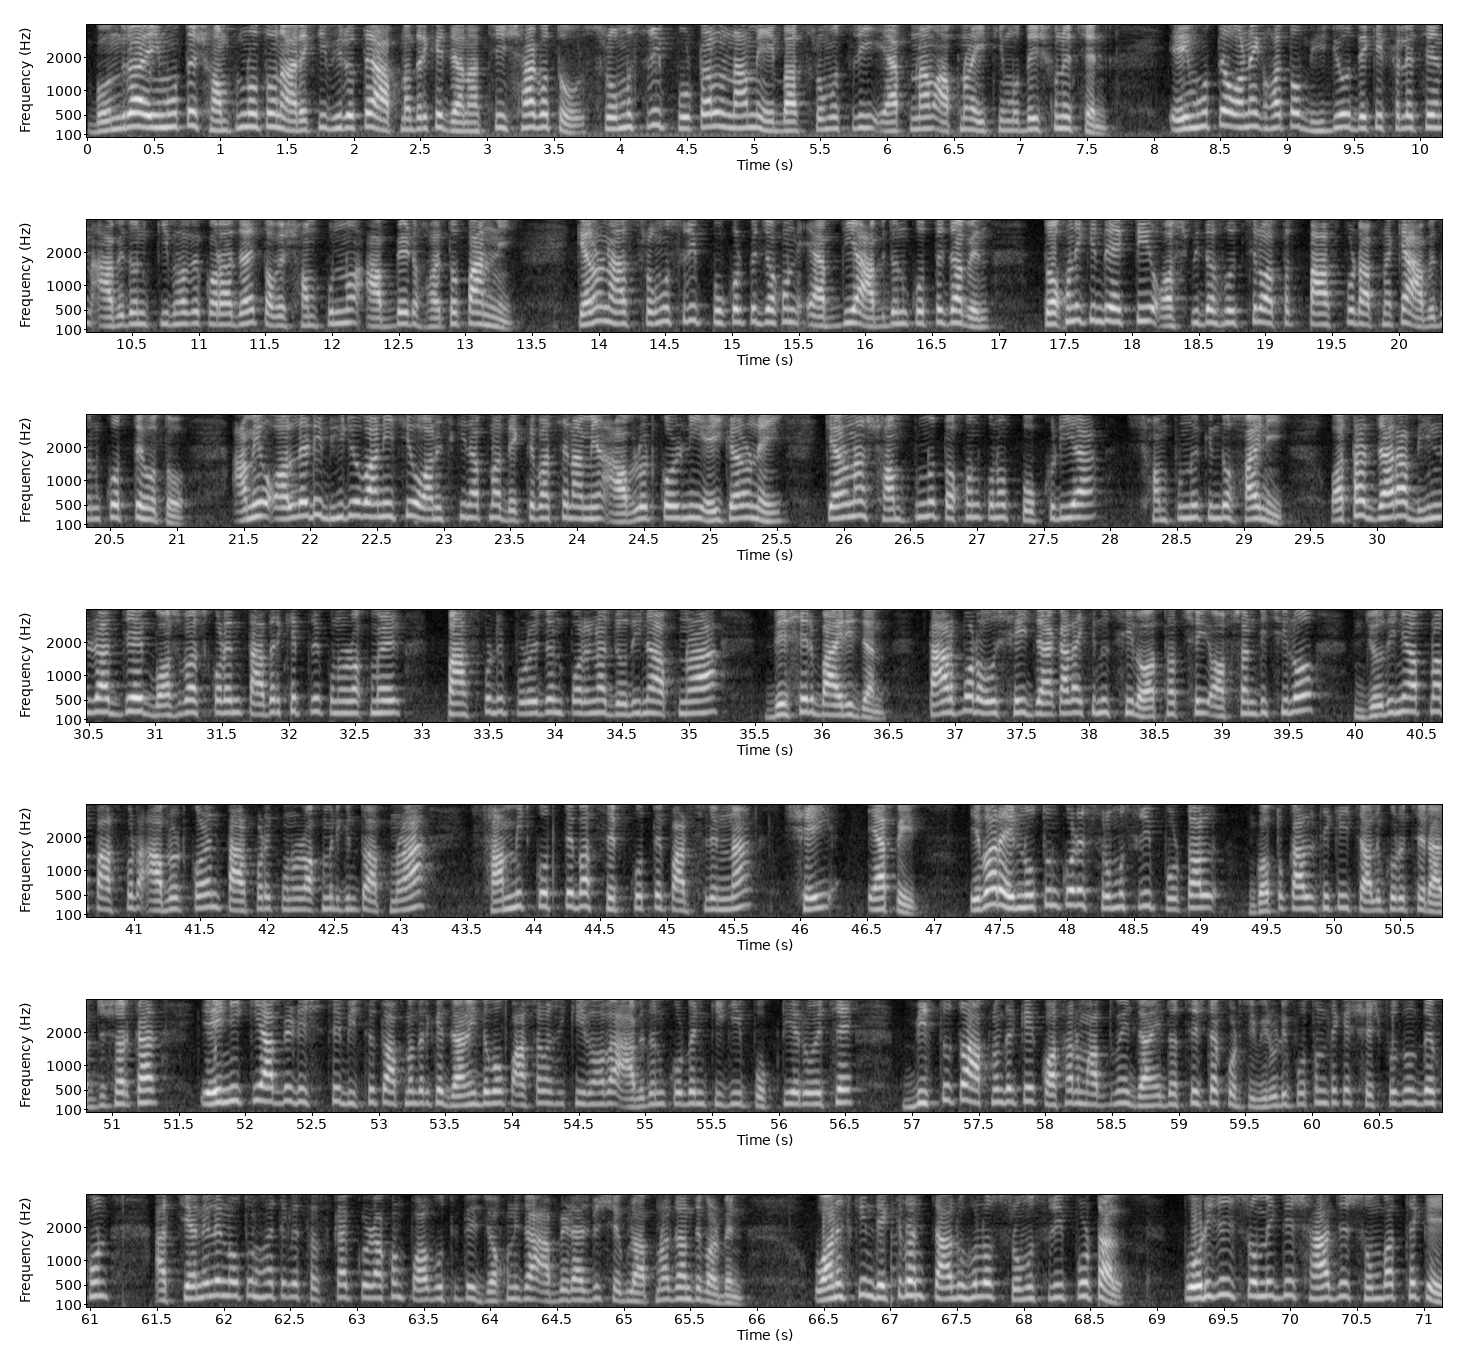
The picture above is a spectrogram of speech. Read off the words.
বন্ধুরা, এই মুহূর্তে সম্পূর্ণ নতুন আরেকটি ভিডিওতে আপনাদেরকে জানাচ্ছি স্বাগত। শ্রমশ্রী পোর্টাল নামে বা শ্রমশ্রী অ্যাপ নাম আপনারা ইতিমধ্যেই শুনেছেন। এই মুহূর্তে অনেক হয়তো ভিডিও দেখে ফেলেছেন আবেদন কীভাবে করা যায়, তবে সম্পূর্ণ আপডেট হয়তো পাননি। কেননা, শ্রমশ্রী প্রকল্পে যখন অ্যাপ দিয়ে আবেদন করতে যাবেন, তখনই কিন্তু একটি অসুবিধা হচ্ছিল, অর্থাৎ পাসপোর্ট আপনাকে আবেদন করতে হতো। আমি অলরেডি ভিডিও বানিয়েছি অন স্ক্রিন আপনারা দেখতে পাচ্ছেন, আমি আপলোড করিনি এই কারণেই। কেননা, সম্পূর্ণ তখন কোনো প্রক্রিয়া সম্পূর্ণ কিন্তু হয়নি। অর্থাৎ যারা ভিন রাজ্যে বসবাস করেন, তাদের ক্ষেত্রে কোনো রকমের পাসপোর্টের প্রয়োজন পড়ে না যদি না আপনারা দেশের বাইরে যান। তারপরেও সেই জায়গাটা কিন্তু ছিল, অর্থাৎ সেই অপশানটি ছিল, যদি না আপনার পাসপোর্ট আপলোড করেন, তারপরে কোনো রকমের কিন্তু আপনারা সাবমিট করতে বা সেভ করতে পারছিলেন না সেই অ্যাপে এবারে নতুন করে শ্রমশ্রী পোর্টাল গতকাল থেকেই চালু করেছে রাজ্য সরকার। এই নিয়ে কী আপডেট এসেছে বিস্তৃত আপনাদেরকে জানিয়ে দেবো। পাশাপাশি কীভাবে আবেদন করবেন, কী কী প্রক্রিয়া রয়েছে বিস্তৃত আপনাদেরকে কথার মাধ্যমে জানিয়ে দেওয়ার চেষ্টা করছি। ভিডিওটি প্রথম থেকে শেষ পর্যন্ত দেখুন আর চ্যানেলে নতুন হয়ে থাকলে সাবস্ক্রাইব করে রাখুন। পরবর্তীতে যখনই যা আপডেট আসবে সেগুলো আপনারা জানতে পারবেন। ওয়ান স্ক্রিন দেখতে পান চালু হলো শ্রমশ্রী পোর্টাল। পরিযায়ী শ্রমিকদের সাহায্যে সোমবার থেকে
